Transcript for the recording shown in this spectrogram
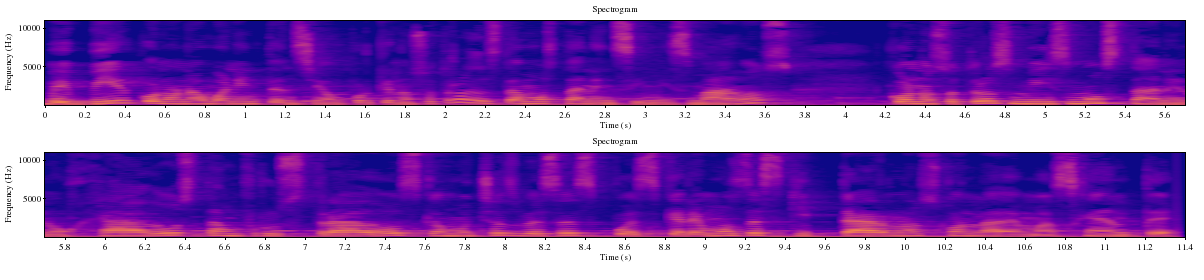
Vivir con una buena intención, porque nosotros estamos tan ensimismados con nosotros mismos tan enojados, tan frustrados, que muchas veces pues queremos desquitarnos con la demás gente.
